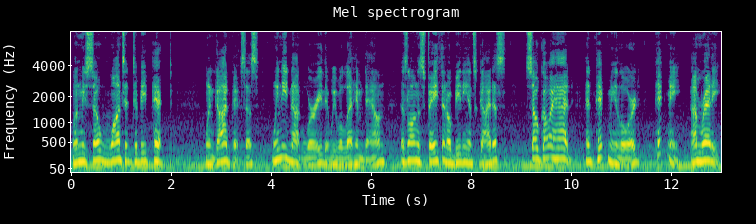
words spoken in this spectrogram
when we so wanted to be picked. When God picks us, we need not worry that we will let him down as long as faith and obedience guide us. So go ahead and pick me, Lord. Pick me. I'm ready.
